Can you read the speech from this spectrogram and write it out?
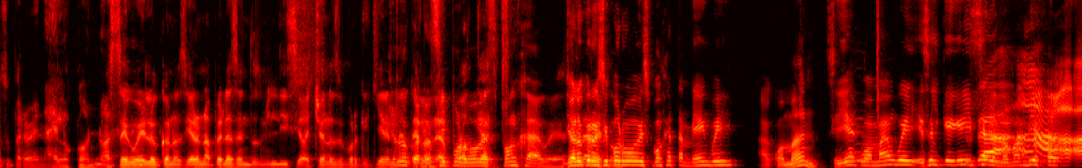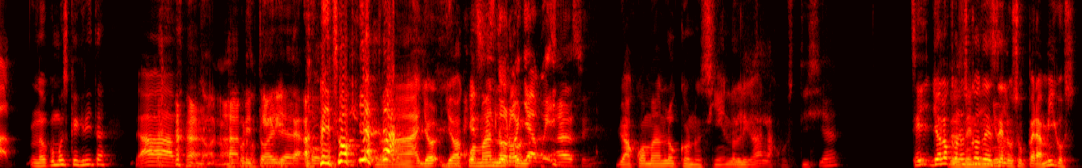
superhéroe nadie lo conoce, güey. Lo conocieron apenas en 2018. No sé por qué quieren Yo lo conocí por Bob. Esponja, güey. Yo lo conocí por Bob Esponja también, güey. Aquaman. Sí, Aquaman, güey. Es el que grita. Es el Aquaman viejo. No, ¿cómo es que grita? Ah, no, no me Ah, acuerdo toalla. grita. Ah, yo, yo Aquaman es lo con- Noroña, güey. Ah, sí. Yo Aquaman lo conocí en la Liga de la Justicia. Sí, yo lo Desde conozco desde los superamigos.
